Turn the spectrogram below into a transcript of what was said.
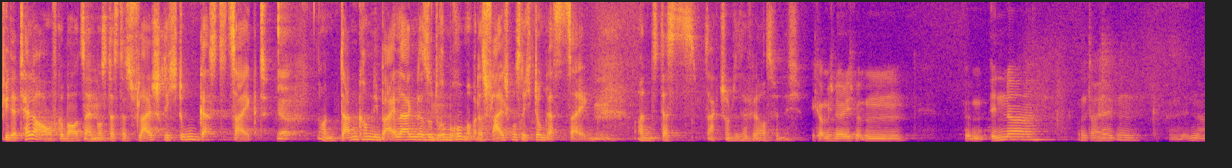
wie der Teller aufgebaut sein mhm. muss, dass das Fleisch Richtung Gast zeigt. Ja. Und dann kommen die Beilagen da so drumherum, aber das Fleisch muss Richtung Gast zeigen. Mhm. Und das sagt schon sehr viel aus, finde ich. Ich habe mich neulich mit einem, mit einem Inder unterhalten. Ein Inder?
